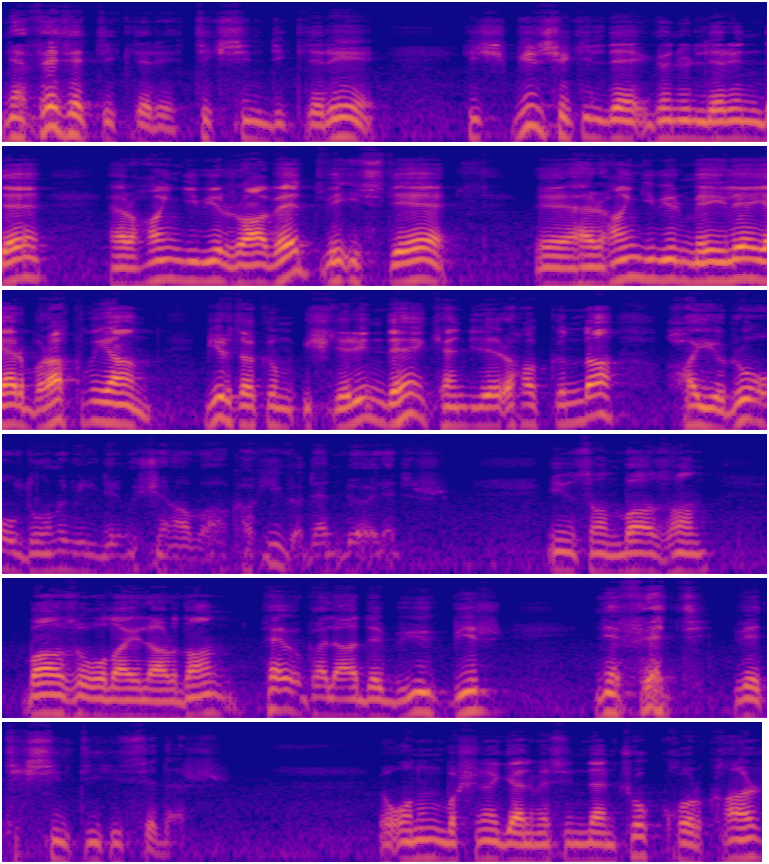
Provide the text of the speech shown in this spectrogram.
nefret ettikleri, tiksindikleri, hiçbir şekilde gönüllerinde herhangi bir rağbet ve isteğe, e, herhangi bir meyle yer bırakmayan bir takım işlerin de kendileri hakkında hayırlı olduğunu bildirmiş Cenab-ı Hak. Hakikaten de öyledir. İnsan bazen bazı olaylardan fevkalade büyük bir nefret ve tiksinti hisseder. Ve onun başına gelmesinden çok korkar,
